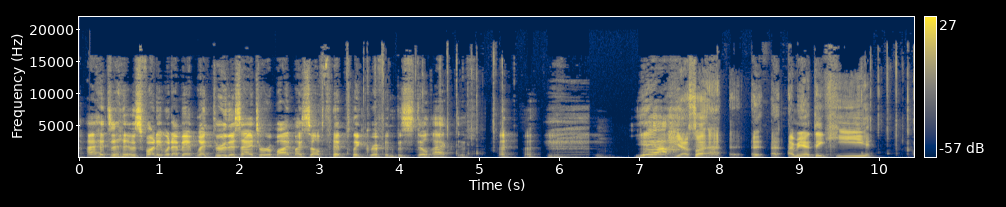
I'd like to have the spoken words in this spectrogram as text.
I had to. It was funny when I went through this. I had to remind myself that Blake Griffin was still active. yeah, yeah. So I, I, I mean, I think he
